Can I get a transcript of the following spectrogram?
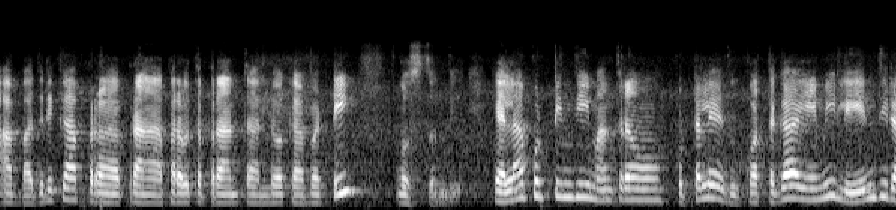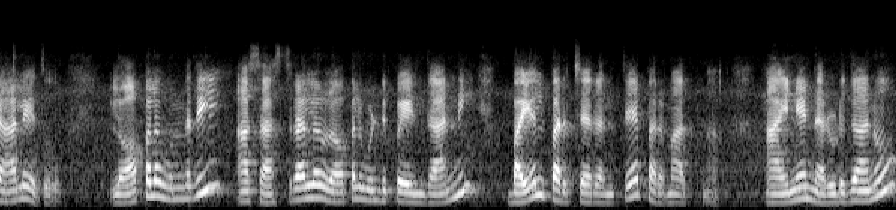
ఆ బదరికా ప్ర ప్రా- పర్వత ప్రాంతాల్లో కాబట్టి వస్తుంది. ఎలా పుట్టింది మంత్రం? పుట్టలేదు. కొత్తగా ఏమీ లేనిది రాలేదు. లోపల ఉన్నది ఆ శాస్త్రాల్లో లోపల ఉండిపోయిన దాన్ని బయలుపరిచారంతే పరమాత్మ. ఆయనే నరుడుగాను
